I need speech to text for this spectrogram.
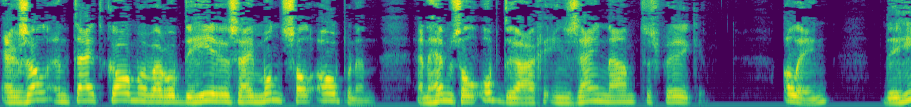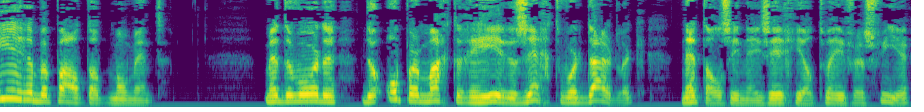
Er zal een tijd komen waarop de Heere zijn mond zal openen en hem zal opdragen in zijn naam te spreken. Alleen, de Heere bepaalt dat moment. Met de woorden de oppermachtige Heere zegt wordt duidelijk, net als in Ezekiel 2 vers 4,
